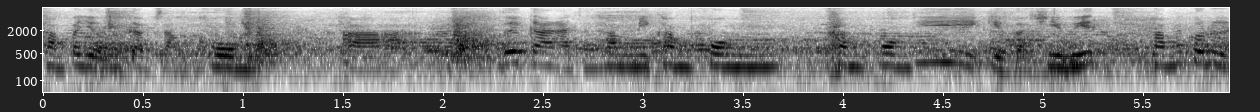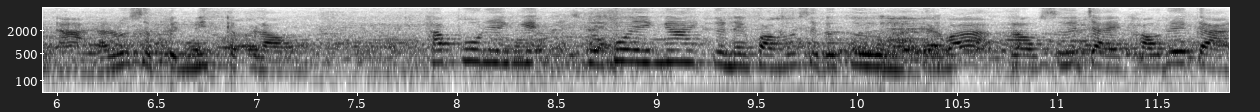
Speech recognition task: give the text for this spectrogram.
ทำประโยชน์ให้กับสังคม ด้วยการอาจจะทำมีคำคมคำคมที่เกี่ยวกับชีวิตทำให้คนอื่นอ่านแล้วรู้สึกเป็นมิตรกับเรา ถ้าพูดง่ายๆพูดง่ายๆคือในความรู้สึกก็คือเหมือนกับว่าเราซื้อใจเขาด้วยการ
